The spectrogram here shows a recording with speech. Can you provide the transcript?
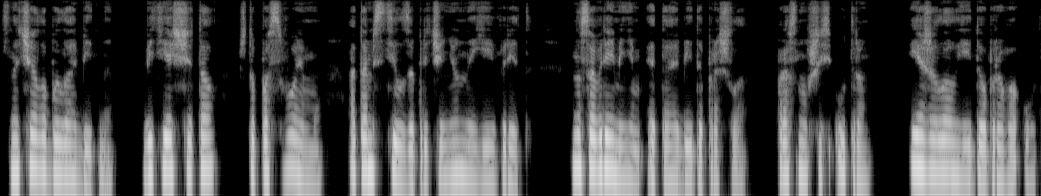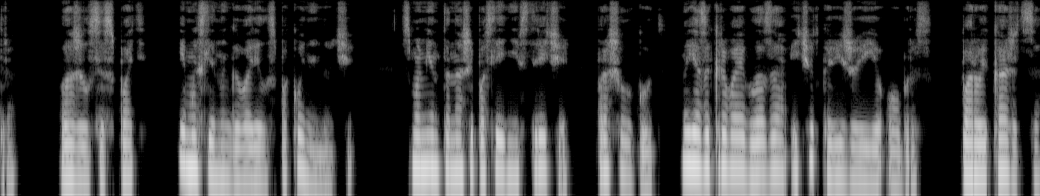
Сначала было обидно, ведь я считал, что по-своему отомстил за причиненный ей вред. Но со временем эта обида прошла. Проснувшись утром, я желал ей доброго утра, ложился спать и мысленно говорил спокойной ночи. С момента нашей последней встречи Прошел год, но я закрываю глаза и четко вижу ее образ. Порой кажется,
